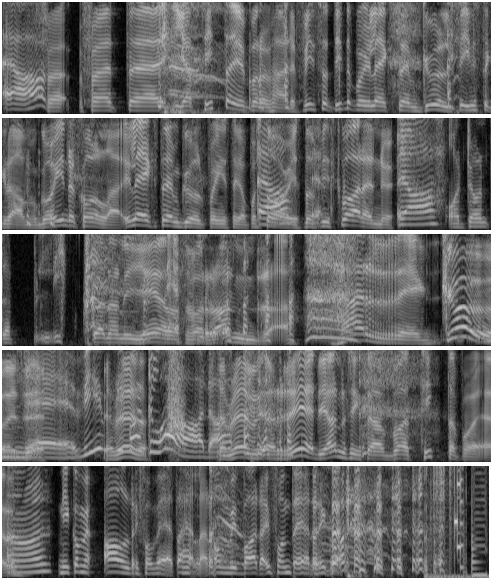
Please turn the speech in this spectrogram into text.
Ja, För, för att eh, jag tittar ju på de här, det finns att titta på Yle Extrem Gulds Instagram, gå in och kolla. Yle Extrem Guld på Instagram, på Ja. stories, de finns kvar ännu. Ja. Och de där blickarna ni ger åt varandra. Herregud! nej, vi, vi blev- var glada. Jag blev röd i ansiktet av bara titta på er. Ja, ni kommer aldrig få veta heller om vi badade i fontänen igår.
